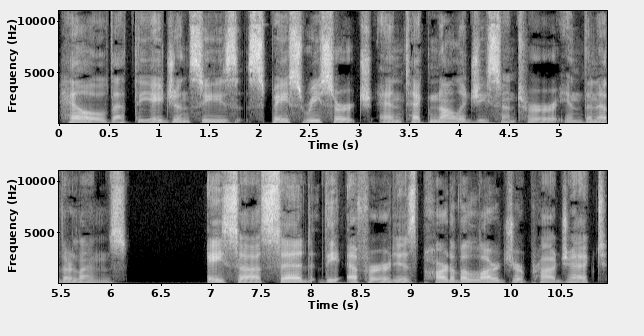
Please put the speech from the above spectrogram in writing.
held at the agency's Space Research and Technology Center in the Netherlands. ESA said the effort is part of a larger project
